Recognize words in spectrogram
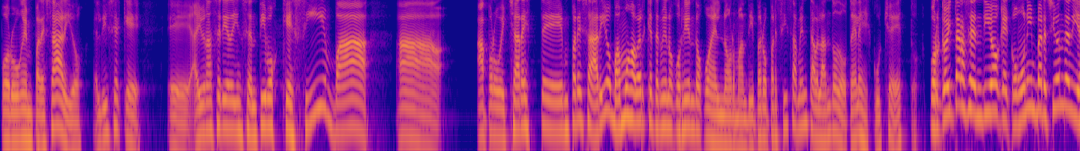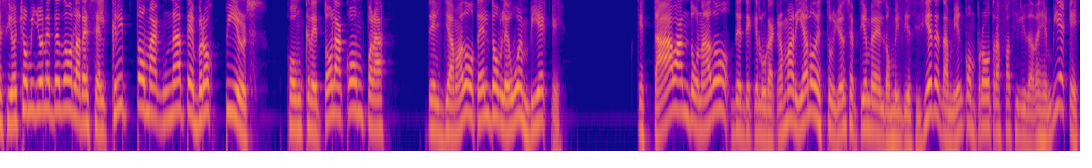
por un empresario. Él dice que eh, hay una serie de incentivos que sí va a aprovechar este empresario. Vamos a ver qué termina ocurriendo con el Normandy. Pero precisamente hablando de hoteles, escuche esto. Porque hoy trascendió que con una inversión de 18 millones de dólares, el criptomagnate Brock Pierce concretó la compra del llamado Hotel W en Vieques, que está abandonado desde que el huracán María lo destruyó en septiembre del 2017. También compró otras facilidades en Vieques.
